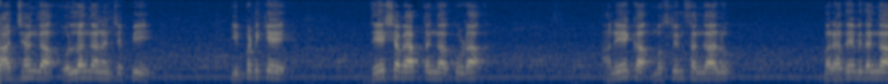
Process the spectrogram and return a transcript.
రాజ్యాంగ ఉల్లంఘన అని చెప్పి ఇప్పటికే దేశవ్యాప్తంగా కూడా అనేక ముస్లిం సంఘాలు మరి అదేవిధంగా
